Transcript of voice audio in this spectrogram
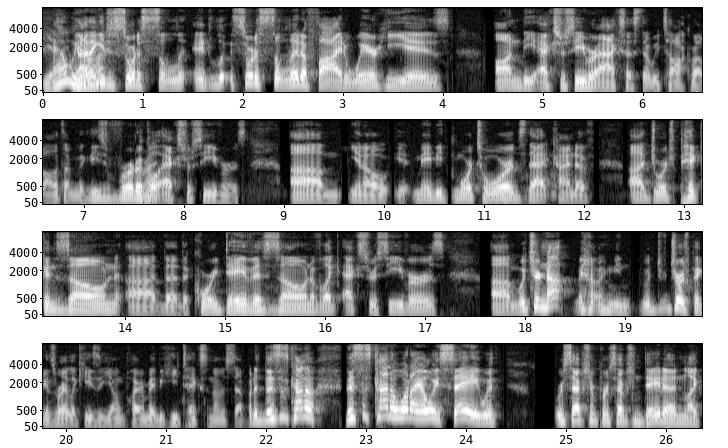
Yeah, we I think it just sort of soli- it sort of solidified where he is on the X receiver access that we talk about all the time, like these vertical Right. X receivers. Um, you know, maybe more towards that kind of uh, George Pickens zone, uh, the the Corey Davis zone of like X receivers. Um, which are not, I mean, George Pickens, right? Like he's a young player. Maybe he takes another step. But this is kind of, this is kind of what I always say with reception perception data. And like,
